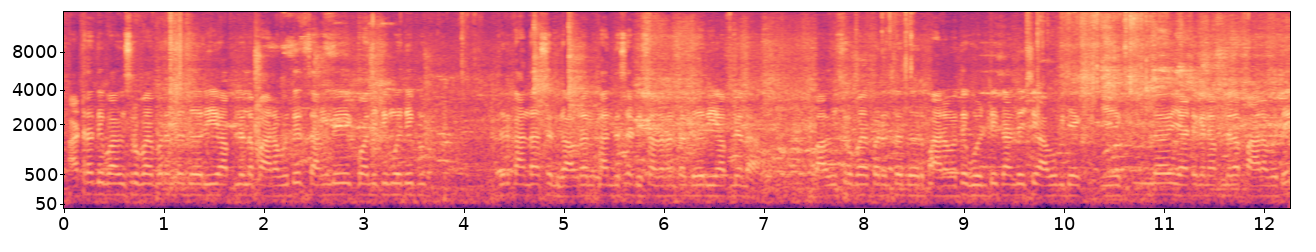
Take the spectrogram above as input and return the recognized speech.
अठरा ते बावीस रुपयापर्यंत दर ही आपल्याला पाहायला चांगले क्वालिटीमध्ये जर कांदा असेल गावरान कांद्यासाठी साधारणतः दर ही आपल्याला बावीस रुपयापर्यंत दर पाहायला होते गोल्टी कांद्याची आवक देखील या ठिकाणी आपल्याला पाहायला होते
